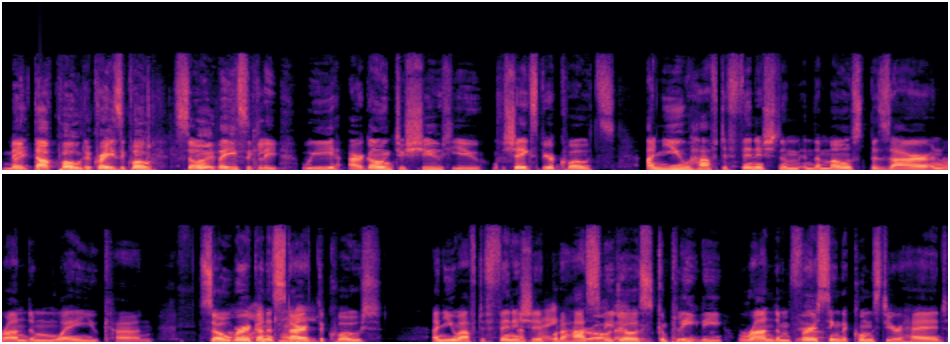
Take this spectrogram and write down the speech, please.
Make that that quote quote a a crazy crazy quote. quote. So Right. basically, we are going to shoot you Shakespeare quotes, and you have to finish them in the most bizarre and random way you can. So we're Oh, gonna okay. start the quote. And you have to finish it, but it has Your to be just ending. completely random. First Yeah. thing that comes to your head,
